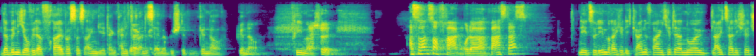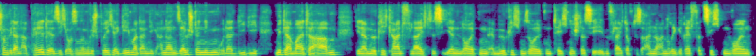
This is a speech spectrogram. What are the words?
Da bin ich auch wieder frei, was das angeht. Dann kann ich ja, das alles genau. selber bestimmen. Genau. Genau. Prima. Ja, schön. Hast du sonst noch Fragen oder war es das? Nee, zu dem Bereich hätte ich keine Fragen. Ich hätte da nur gleichzeitig jetzt schon wieder einen Appell, der sich aus unserem Gespräch ergeben hat an die anderen Selbstständigen oder die, die Mitarbeiter haben, die in der Möglichkeit vielleicht es ihren Leuten ermöglichen sollten, technisch, dass sie eben vielleicht auf das eine oder andere Gerät verzichten wollen.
